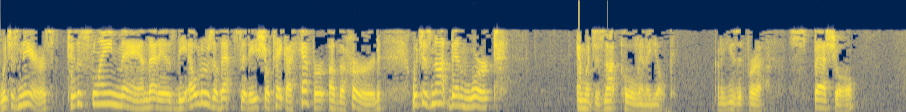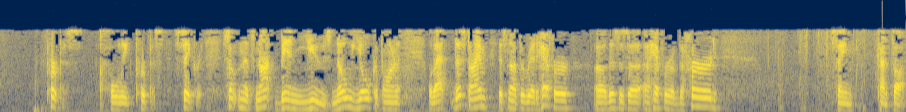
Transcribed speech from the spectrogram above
which is nearest to the slain man, that is, the elders of that city, shall take a heifer of the herd, which has not been worked and which is not pulled in a yoke. I'm going to use it for a special purpose, a holy purpose, sacred, something that's not been used, no yoke upon it. Well, that this time it's not the red heifer. Uh, this is a, a heifer of the herd. Same kind of thought.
